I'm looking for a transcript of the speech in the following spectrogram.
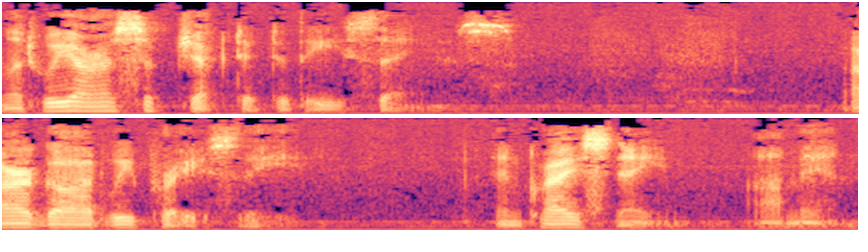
that we are subjected to these things. Our God, we praise Thee. In Christ's name, Amen.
